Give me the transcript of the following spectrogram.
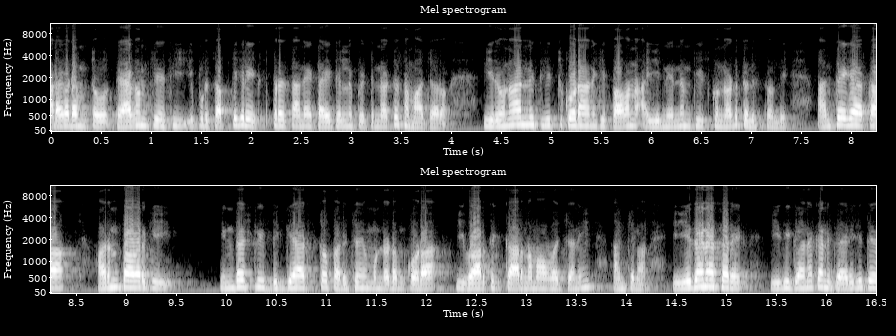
అడగడంతో త్యాగం చేసి ఇప్పుడు సప్తగిరి ఎక్స్ప్రెస్ అనే టైటిల్ను పెట్టినట్టు సమాచారం. ఈ రుణాన్ని తీర్చుకోవడానికి పవన్ ఈ నిర్ణయం తీసుకున్నట్టు తెలుస్తుంది. అంతేగాక అరుణ్ పవర్కి ఇండస్ట్రీ బిగ్ యాడ్స్ పరిచయం ఉండడం కూడా ఈ వార్తకి కారణమవ్వచ్చని అంచనా. ఏదైనా సరే ఇది గనక జరిగితే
